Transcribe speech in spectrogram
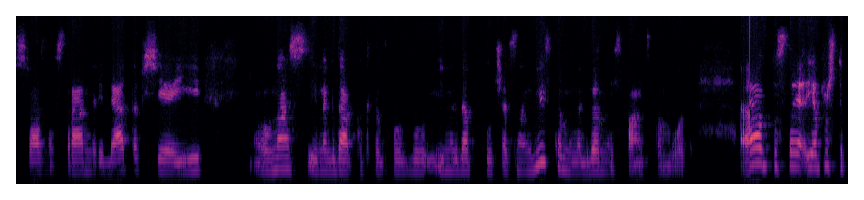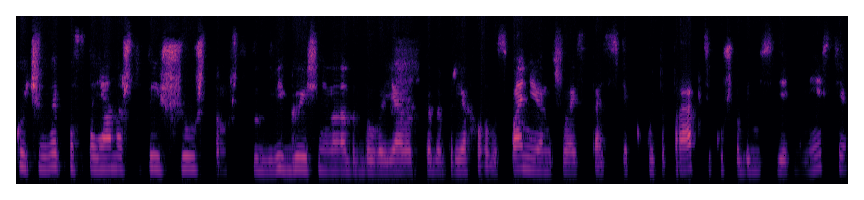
с разных стран ребята все, и у нас иногда как-то иногда получается на английском, иногда на испанском, вот. Я, постоянно, я просто такой человек, постоянно что-то ищу, что там что-то двигаюсь, не надо было. Я вот когда приехала в Испанию, я начала искать себе какую-то практику, чтобы не сидеть на месте.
